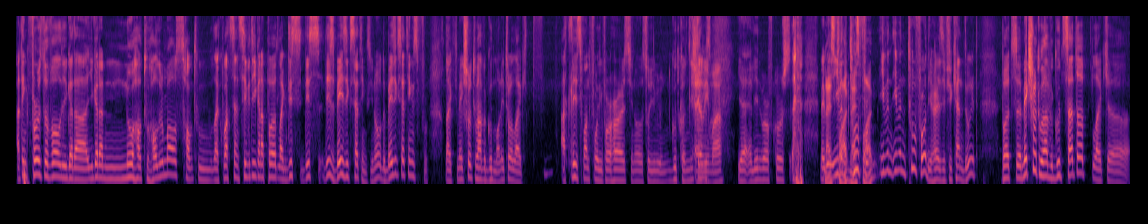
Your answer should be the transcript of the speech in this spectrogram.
I think first of all you gotta you gotta know how to hold your mouse, how to like what sensitivity you're gonna put, like this this these basic settings. You know the basic settings, for, like make sure to have a good monitor, like at least 144 hertz. You know, so you're in good condition. Alienware. Yeah, Alienware, of course. Maybe Nice even plug, two nice for- even even two forty hertz if you can do it. But uh, make sure to have a good setup, like uh,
